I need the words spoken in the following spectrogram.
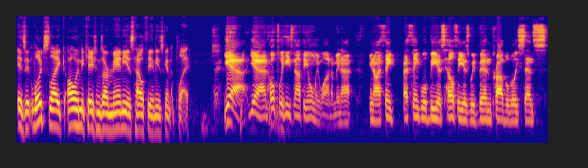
is it looks like all indications are Manny is healthy and he's going to play. Yeah, yeah, and hopefully he's not the only one. I mean, I, you know, I think I think we'll be as healthy as we've been probably since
